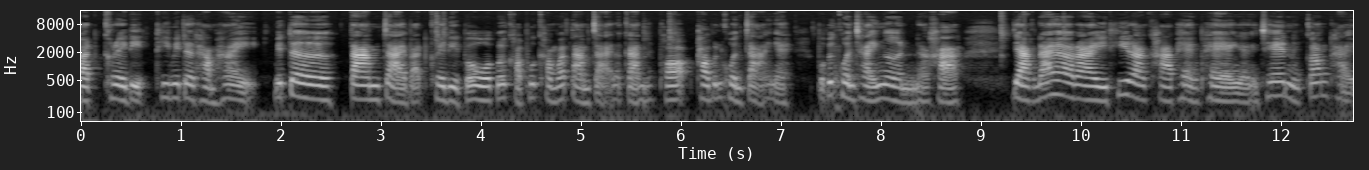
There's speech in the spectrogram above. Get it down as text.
บัตรเครดิตที่มิเตอร์ทำให้มิเตอร์ตามจ่ายบัตรเครดิตโป๊ขอพูดคำว่าตามจ่ายแล้วกัน เพราะเขาเป็นคนจ่ายไงโป๊เป็นคนใช้เงินนะคะ อยากได้อะไรที่ราคาแพงๆ อย่างเช่น กล้องถ่าย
